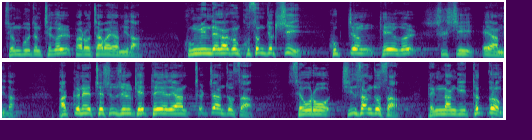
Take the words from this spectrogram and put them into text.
정부 정책을 바로 잡아야 합니다. 국민대각은 구성 즉시 국정 개혁을 실시해야 합니다. 박근혜 최순실 게이트에 대한 철저한 조사, 세월호 진상조사, 백남기 특검,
